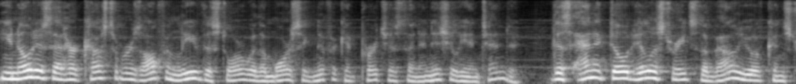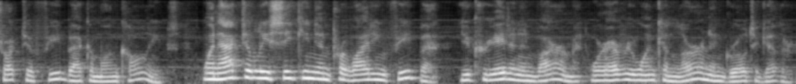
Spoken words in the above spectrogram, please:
You notice that her customers often leave the store with a more significant purchase than initially intended. This anecdote illustrates the value of constructive feedback among colleagues. When actively seeking and providing feedback, you create an environment where everyone can learn and grow together.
